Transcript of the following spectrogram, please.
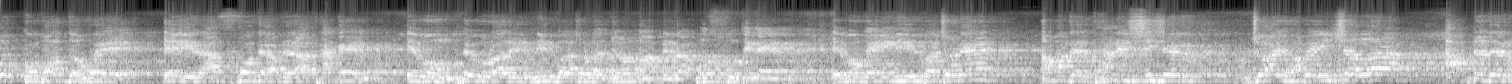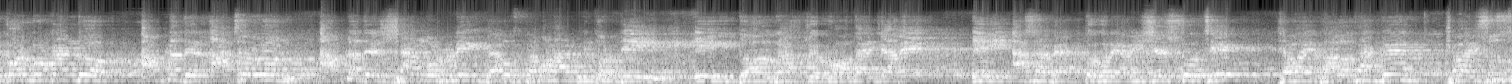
ঐক্যবদ্ধ হয়ে এই রাজপথে আপনারা থাকেন এবং ফেব্রুয়ারির নির্বাচনের জন্য আপনারা প্রস্তুতি নেন। এবং এই নির্বাচনে আমাদের ধানের শীষের জয় হবে ইনশাল্লাহ আপনাদের কর্মকাণ্ড, আপনাদের আচরণ, আপনাদের সাংগঠনিক ব্যবস্থাপনার ভিতর দিয়ে এই দল রাষ্ট্রীয় ক্ষমতায় যাবে। এই আশা ব্যক্ত করে আমি শেষ করছি। সবাই ভালো থাকবেন, সবাই সুস্থ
